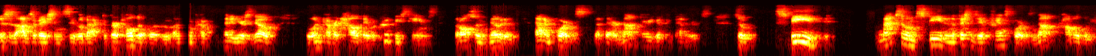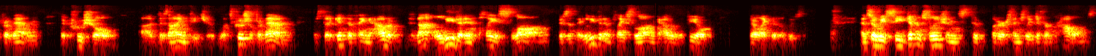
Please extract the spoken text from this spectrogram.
This is observations to go back to Bert Hölldobler, who uncovered many years ago, who uncovered how they recruit these teams, but also noted that importance that they're not very good competitors. So speed, maximum speed and efficiency of transport is not probably for them the crucial uh, design feature. What's crucial for them is to get the thing out of, to not leave it in place long, because if they leave it in place long out of the field, they're likely to lose it. And so we see different solutions to what are essentially different problems.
